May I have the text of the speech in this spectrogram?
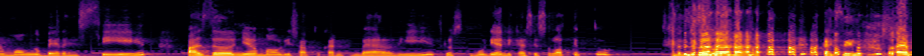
yang mau ngeberesin, puzzle-nya mau disatukan kembali, terus kemudian dikasih selotip tuh. Betul. Kasih lem.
